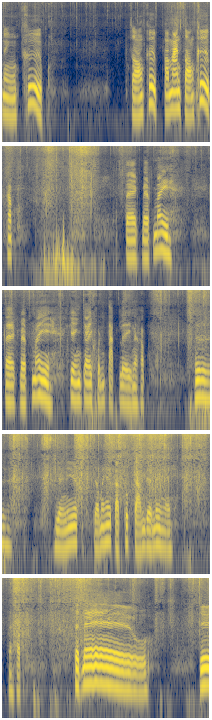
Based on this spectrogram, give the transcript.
หนึ่งคืบสองคืบประมาณสองคืบครับ แตกแบบไม่แตกแบบไม่เกรงใจคนตัดเลยนะครับเอออย่างนี้จะไม่ให้ตัดทุกสามเดือนได้ไงนะครับ เสร็จแล้ว เย้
